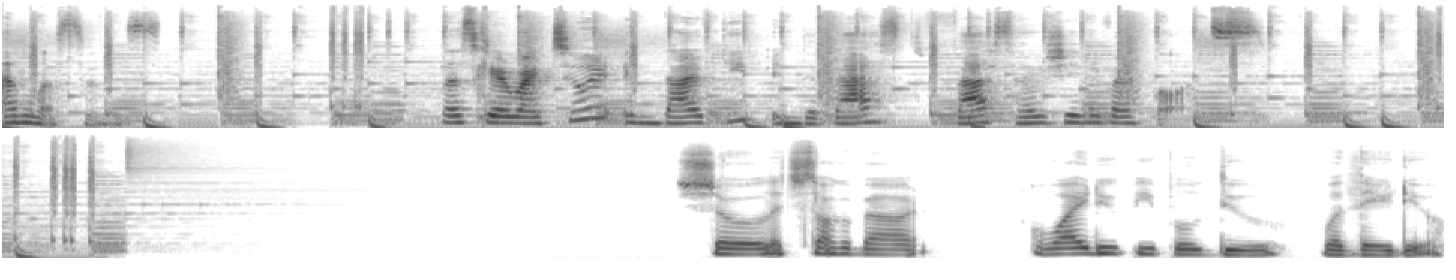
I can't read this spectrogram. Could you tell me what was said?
and lessons. Let's get right to it and dive deep in the vast, vast ocean of our thoughts. So let's talk about why do people do what they do?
